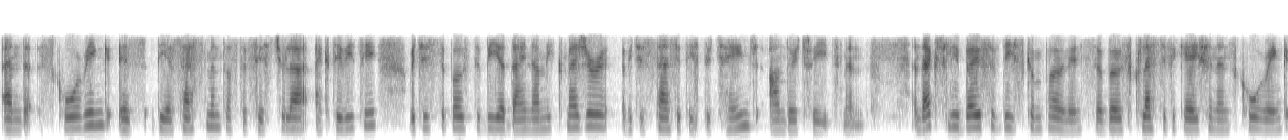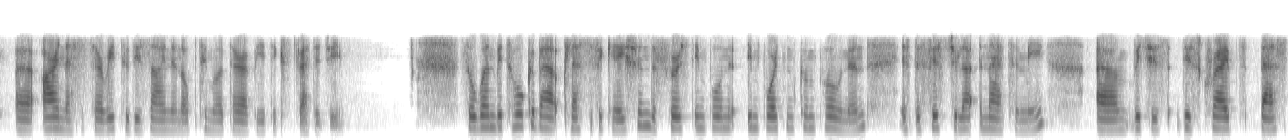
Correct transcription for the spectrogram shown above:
and scoring is the assessment of the fistula activity, which is supposed to be a dynamic measure which is sensitive to change under treatment. And actually, both of these components, so both classification and scoring, uh, are necessary to design an optimal therapeutic strategy. So when we talk about classification, the first important component is the fistula anatomy, um, which is described best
